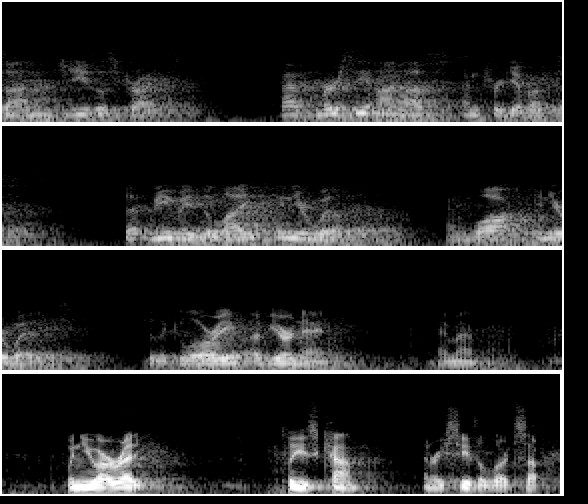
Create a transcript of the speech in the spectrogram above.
Son, Jesus Christ, have mercy on us and forgive us, that we may delight in your will and walk in your ways to the glory of your name. Amen. When you are ready, please come and receive the Lord's Supper.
